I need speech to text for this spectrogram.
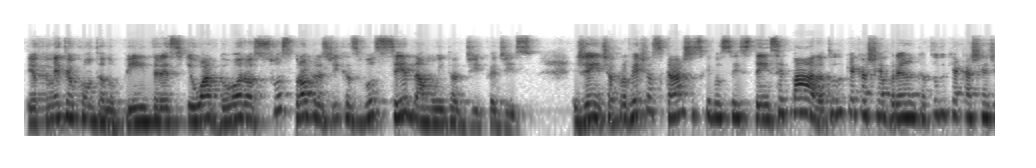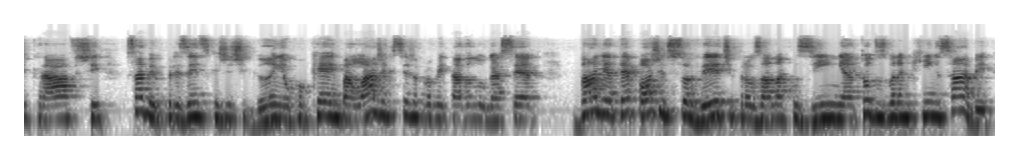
Eu também tenho conta no Pinterest, eu adoro as suas próprias dicas, você dá muita dica disso. Gente, aproveite as caixas que vocês têm, separa tudo que é caixinha branca, tudo que é caixinha de craft, sabe, presentes que a gente ganha, ou qualquer embalagem que seja aproveitada no lugar certo. Vale até pote de sorvete para usar na cozinha, todos branquinhos, sabe?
